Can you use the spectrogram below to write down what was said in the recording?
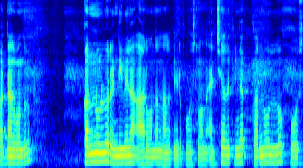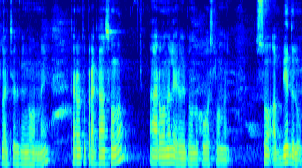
పద్నాలుగు వందలు. కర్నూలులో రెండు వేల ఆరు వందల నలభై ఏడు పోస్టులు ఉన్నాయి. అత్యధికంగా కర్నూలులో పోస్టులు అత్యధికంగా ఉన్నాయి. తర్వాత ప్రకాశంలో ఆరు వందల ఇరవై తొమ్మిది పోస్టులు ఉన్నాయి. సో అభ్యర్థులు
